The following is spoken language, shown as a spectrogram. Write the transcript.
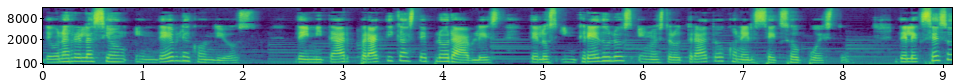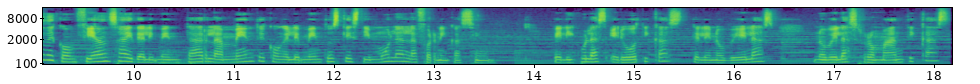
de una relación endeble con Dios, de imitar prácticas deplorables de los incrédulos en nuestro trato con el sexo opuesto, del exceso de confianza y de alimentar la mente con elementos que estimulan la fornicación, películas eróticas, telenovelas, novelas románticas,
